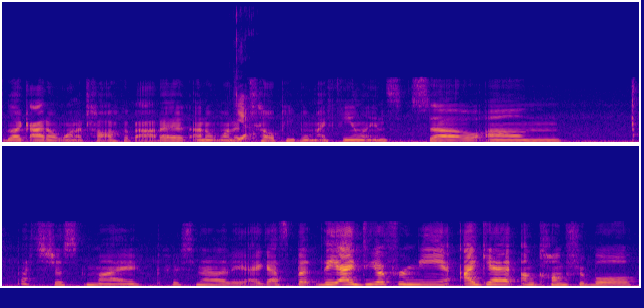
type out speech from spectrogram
like i don't want to talk about it. I don't want to Yeah. tell people my feelings. So um that's just my personality i guess. But the idea for me i get uncomfortable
